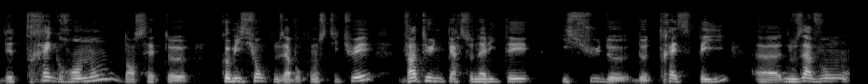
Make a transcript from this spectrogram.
des très grands noms dans cette euh, commission que nous avons constituée, 21 personnalités issues de, de 13 pays. nous avons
